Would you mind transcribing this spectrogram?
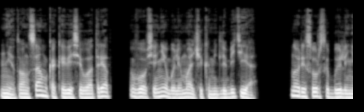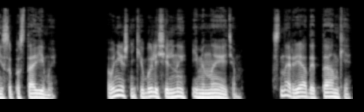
Нет, он сам, как и весь его отряд, вовсе не были мальчиками для битья, но ресурсы были несопоставимы. Внешники были сильны именно этим. Снаряды, танки,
